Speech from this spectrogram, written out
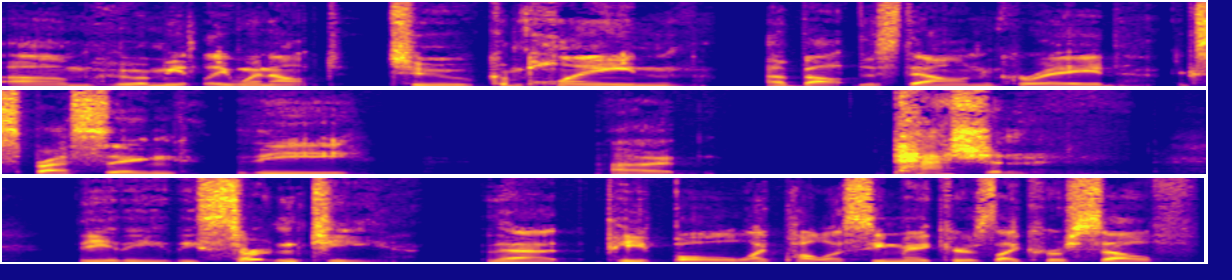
um, who immediately went out to complain about this downgrade, expressing the uh, passion, the, the, the certainty that people like policymakers like herself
